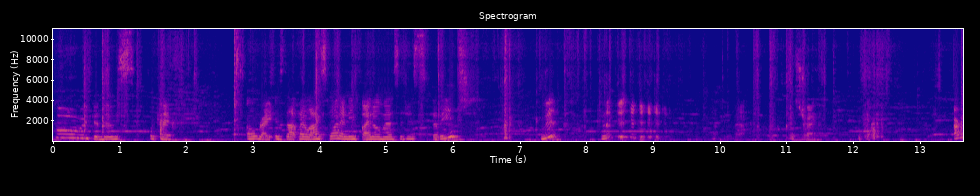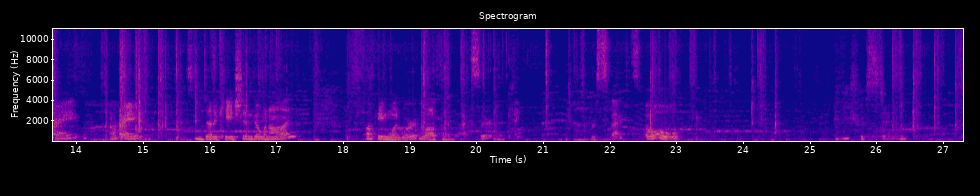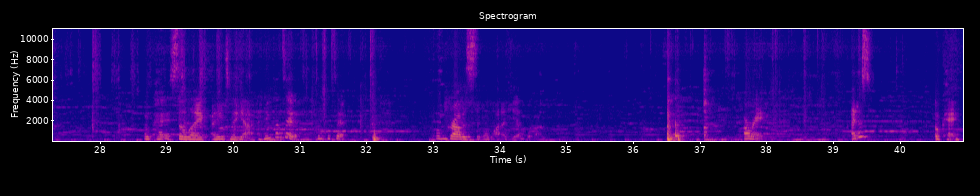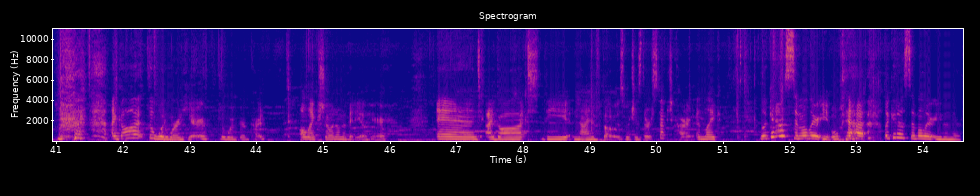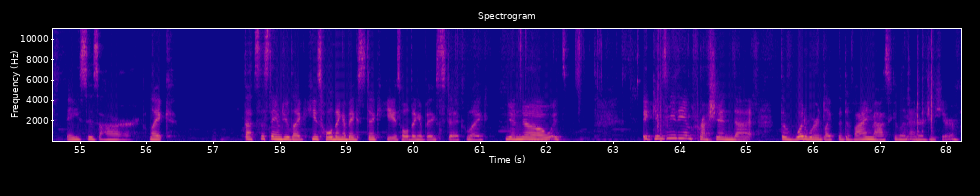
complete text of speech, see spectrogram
oh my goodness. Okay. All right, is that my last one? Any final messages, Spirit? Let's try. Okay. All right. All right. Some dedication going on. Fucking Woodward, welcome back, sir. Okay. Respect. Oh. Interesting. Okay, so like I need to yeah, I think that's it. I think that's it. I'll grab a sip of water here. Hold on. All right. I just okay. I got the Woodward here, the Woodward card. I'll like show it on the video here. And I got the Nine of Bows, which is the respect card. And like, look at how similar, yeah, look at how similar even their faces are. Like, that's the same dude. Like, he's holding a big stick, he's holding a big stick. Like, you know, it's, it gives me the impression that the Woodward, like the divine masculine energy here,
